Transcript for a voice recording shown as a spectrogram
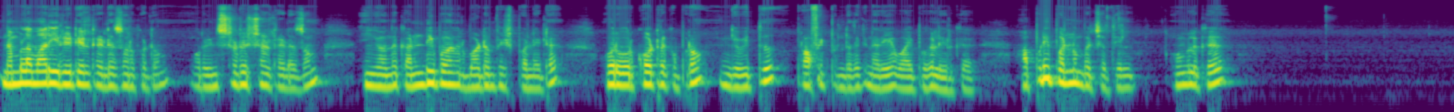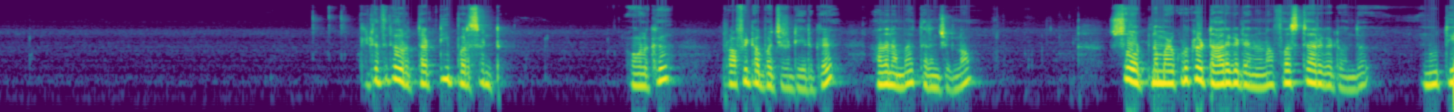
நம்மளை மாதிரி ரீட்டைல் ட்ரேடர்ஸும் இருக்கட்டும் ஒரு இன்ஸ்டிடியூஷனல் ட்ரேடர்ஸும் இங்கே வந்து கண்டிப்பாக வந்து பாட்டம் ஃபிஷ் பண்ணிவிட்டு ஒரு ஒரு குவார்ட்டருக்கு அப்புறம் இங்கே விற்று ப்ராஃபிட் பண்ணுறதுக்கு நிறைய வாய்ப்புகள் இருக்குது அப்படி பண்ணும் பட்சத்தில் உங்களுக்கு கிட்டத்தட்ட ஒரு தேர்ட்டி பர்சன்ட் உங்களுக்கு ப்ராஃபிட் ஆப்பர்ச்சுனிட்டி இருக்குது அதை நம்ம தெரிஞ்சுக்கணும். ஸோ நம்ம கொடுக்குற டார்கெட் என்னென்னா ஃபர்ஸ்ட் டார்கெட் வந்து நூற்றி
